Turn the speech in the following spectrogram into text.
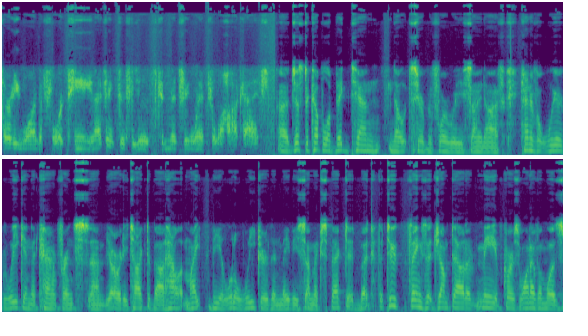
31 to 14. I think this is a convincing win for the Hawkeyes. Uh, just a couple of Big Ten notes here before we sign off. Kind of a weird week in the conference. Um, you already talked about how it might be a little weaker than maybe some expected, but the two things that jumped out of me, of course, one of them was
